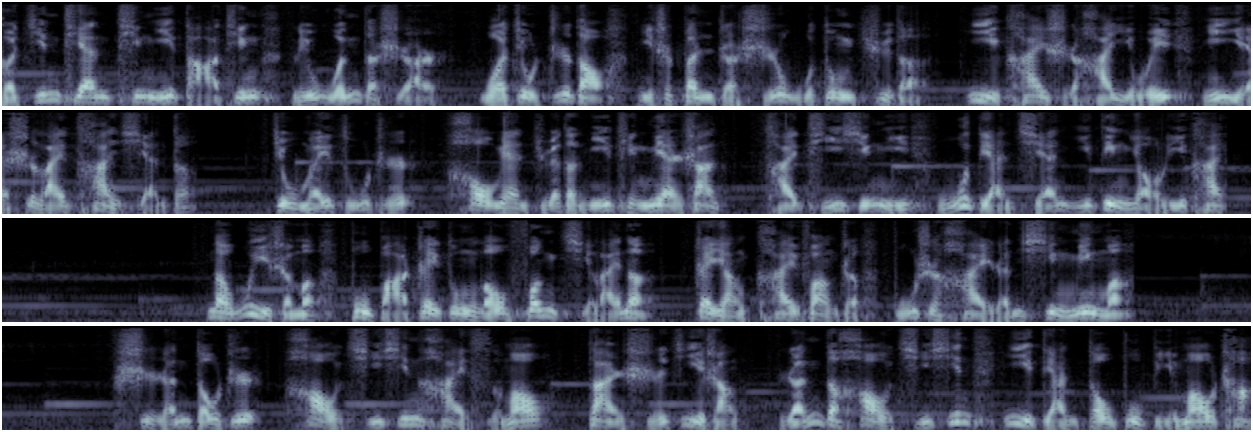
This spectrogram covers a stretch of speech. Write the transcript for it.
可今天听你打听刘文的事儿，我就知道你是奔着十五洞去的。一开始还以为你也是来探险的，就没阻止。后面觉得你挺面善，才提醒你五点前一定要离开。那为什么不把这栋楼封起来呢？这样开放着不是害人性命吗？世人都知好奇心害死猫，但实际上人的好奇心一点都不比猫差。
